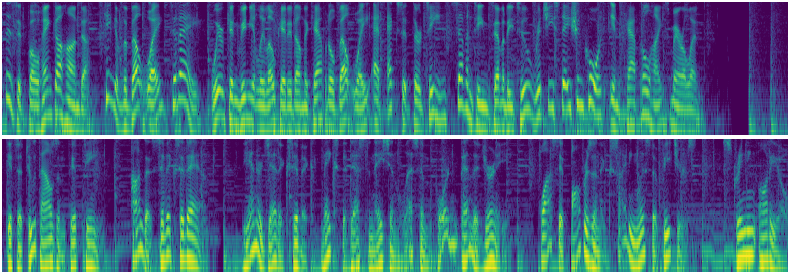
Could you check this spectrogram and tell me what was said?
Visit Pohanka Honda, King of the Beltway, today. We're conveniently located on the Capitol Beltway at Exit 13, 1772 Ritchie Station Court in Capitol Heights, Maryland. It's a 2015 Honda Civic Sedan. The energetic Civic makes the destination less important than the journey. Plus, it offers an exciting list of features. Streaming audio,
